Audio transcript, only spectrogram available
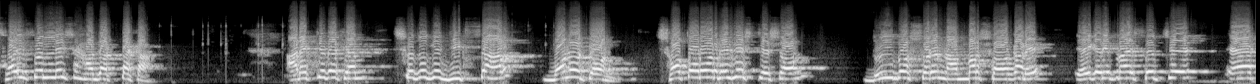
ছয়চল্লিশ হাজার টাকা। আরেকটি দেখেন, সুজুকি জিক্সার মনোটন সতেরো রেজিস্ট্রেশন দুই বছরের নাম্বার সহকারে। এই গাড়ি প্রাইস হচ্ছে এক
